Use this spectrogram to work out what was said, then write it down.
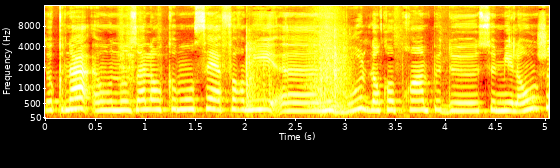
Donc là, euh, nous allons commencer à former euh, nos boules. Donc on prend un peu de ce mélange.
